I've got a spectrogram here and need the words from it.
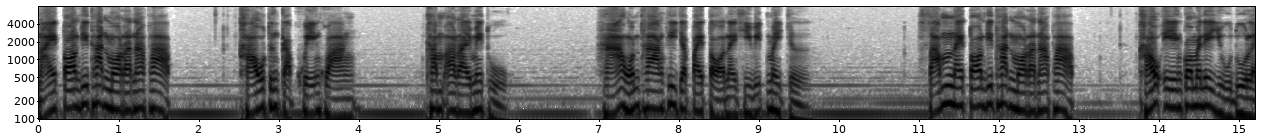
ในตอนที่ท่านมรณภาพ เขาถึงกับเคว้งคว้างทำอะไรไม่ถูก หาหนทางที่จะไปต่อในชีวิตไม่เจอ ซ้ำในตอนที่ท่านมรณภาพ เขาเองก็ไม่ได้อยู่ดูแล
